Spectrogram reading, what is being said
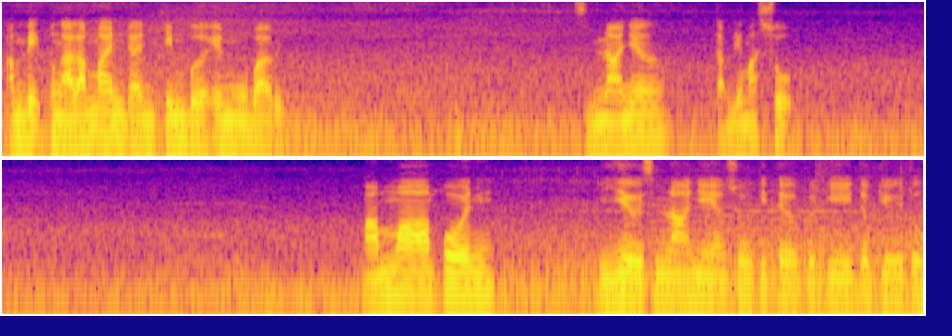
ambil pengalaman dan timba ilmu baru. Sebenarnya tak boleh masuk. Mama pun ya sebenarnya yang suruh kita pergi interview tu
